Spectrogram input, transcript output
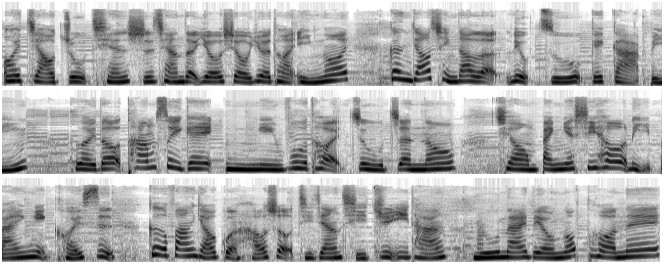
会角逐前十强的优秀乐团以外，更邀请到了六组的嘉宾来到淡水的五人舞台助阵哦。从八月四号礼拜日开始。各方摇滚好手即将齐聚一堂，有哪条乐团呢？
